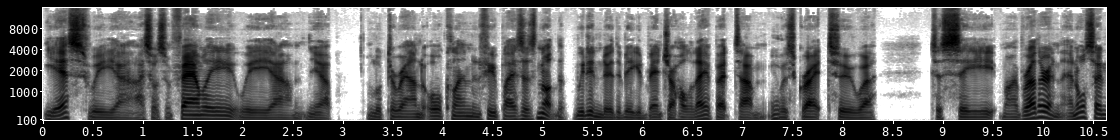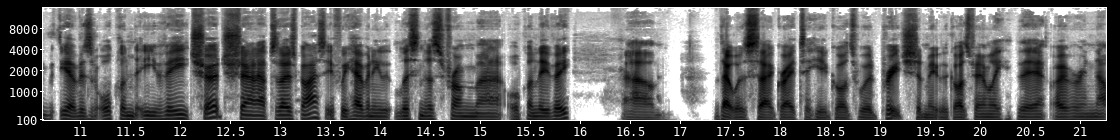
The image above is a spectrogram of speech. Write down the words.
Yes, we. Uh, I saw some family. We, um, yeah, looked around Auckland and a few places. Not that we didn't do the big adventure holiday, but um, it was great to uh, to see my brother and, and also yeah visit Auckland EV Church. Shout out to those guys. If we have any listeners from uh, Auckland EV, um, that was uh, great to hear God's word preached and meet with God's family there over in uh,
